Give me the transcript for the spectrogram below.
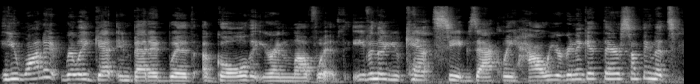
you want to really get embedded with a goal that you're in love with, even though you can't see exactly how you're going to get there, something that's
